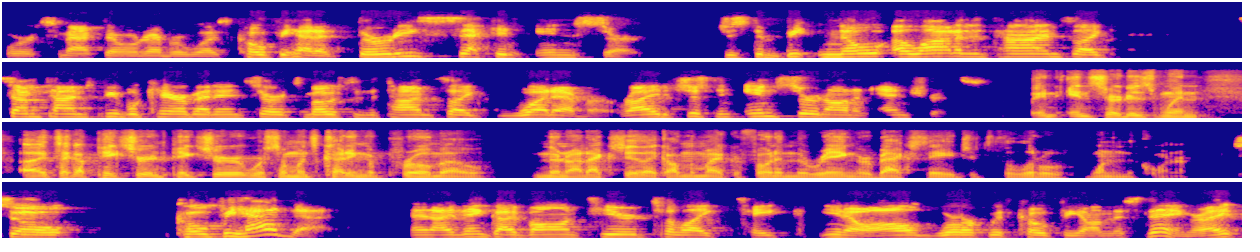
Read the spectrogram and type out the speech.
or SmackDown, or whatever it was. Kofi had a 30 second insert. Just to be no, a lot of the times, like sometimes people care about inserts. Most of the time, it's like whatever, right? It's just an insert on an entrance. An insert is when uh, it's like a picture in picture where someone's cutting a promo and they're not actually like on the microphone in the ring or backstage. It's the little one in the corner. So Kofi had that. And I think I volunteered to like take, you know, I'll work with Kofi on this thing, right?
